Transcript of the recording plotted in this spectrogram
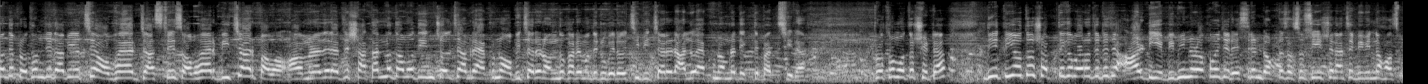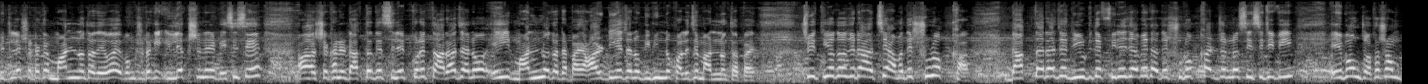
মধ্যে প্রথম যে দাবি হচ্ছে অভয়ার জাস্টিস অভয়ার বিচার পাওয়া। আমাদের আজ সাতান্নতম দিন চলছে, আমরা এখনও অবিচারের অন্ধকারের মধ্যে ডুবে রয়েছি, বিচারের আলো এখনও আমরা দেখতে পাচ্ছি না। প্রথমত সেটা। দ্বিতীয়ত সব থেকে বড় যেটা যে আরডিএ বিভিন্ন রকমের যে রেসিডেন্ট ডক্টর্স অ্যাসোসিয়েশন আছে, বিভিন্ন হসপিটালে সেটাকে মান্যতা দেওয়া এবং সেটাকে ইলেকশনের বেসিসে সেখানে ডাক্তারদের সিলেক্ট করে তারা যেন এই মান্যতাটা পায় আরডিএ যেন বিভিন্ন কলেজে মান্যতা পায়। তৃতীয়ত যেটা আছে, আমাদের সুরক্ষা। ডাক্তাররা যে ডিউটিতে ফিরে যাবে, তাদের সুরক্ষার জন্য সিসিটিভি এবং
